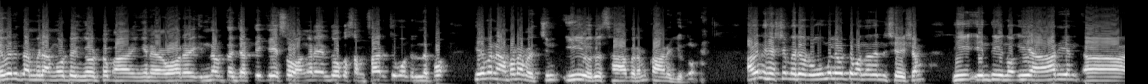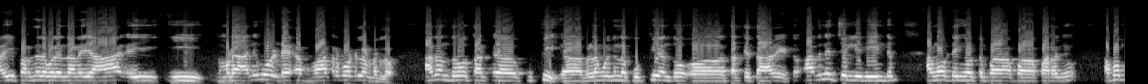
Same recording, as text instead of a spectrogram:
ഇവർ തമ്മിൽ അങ്ങോട്ടും ഇങ്ങോട്ടും ഇങ്ങനെ ഓരോ ഇന്നത്തെ ജട്ടി കേസോ അങ്ങനെ എന്തോ ഒക്കെ സംസാരിച്ചു കൊണ്ടിരുന്നപ്പോൾ ഇവൻ അവിടെ വെച്ചും ഈ ഒരു സാധനം കാണിക്കുന്നു. അതിനുശേഷം ഒരു റൂമിലോട്ട് വന്നതിന് ശേഷം ഈ എന്ത് ചെയ്യുന്നു? ഈ ആര്യൻ ഈ പറഞ്ഞതുപോലെ എന്താണ്? ഈ ഈ- നമ്മുടെ അനുമോളുടെ വാട്ടർ ബോട്ടിൽ ഉണ്ടല്ലോ അതെന്തോ കുപ്പി വെള്ളം കുടിക്കുന്ന കുപ്പി എന്തോ തട്ടി താഴെ ഇട്ടു അതിനെ ചൊല്ലി വീണ്ടും അങ്ങോട്ടും ഇങ്ങോട്ടും പറഞ്ഞു. അപ്പം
